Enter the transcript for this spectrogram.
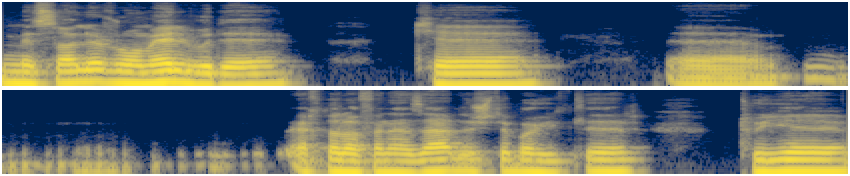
مثال رومل بوده که اختلاف نظر داشته با هیتلر. توی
